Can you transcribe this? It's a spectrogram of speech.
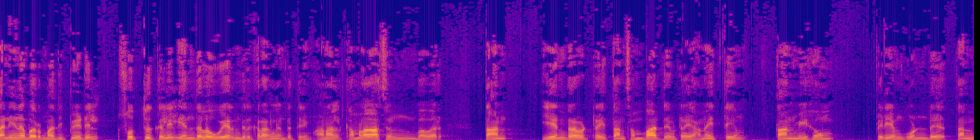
தனிநபர் மதிப்பீடில் சொத்துக்களில் எந்த அளவு உயர்ந்திருக்கிறார்கள் என்று தெரியும். ஆனால் கமலஹாசன் என்பவர் தான் இயன்றவற்றை தான் சம்பாதித்தவற்றை அனைத்தையும் தான் மிகவும் பிரியம் கொண்டு தன்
